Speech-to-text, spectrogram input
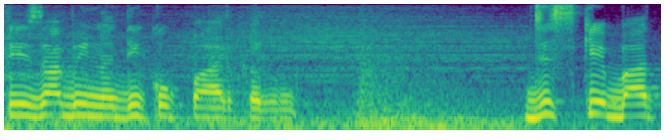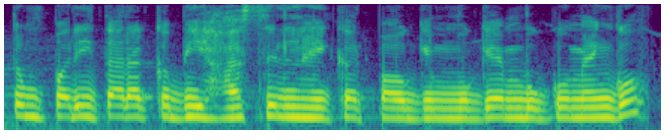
तेजाबी नदी को पार करूँगा जिसके बाद तुम परी परितारा कभी हासिल नहीं कर पाओगे मुगे गोमेंगो सच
